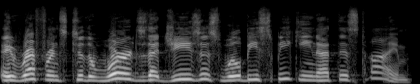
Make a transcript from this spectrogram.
a reference to the words that Jesus will be speaking at this time.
